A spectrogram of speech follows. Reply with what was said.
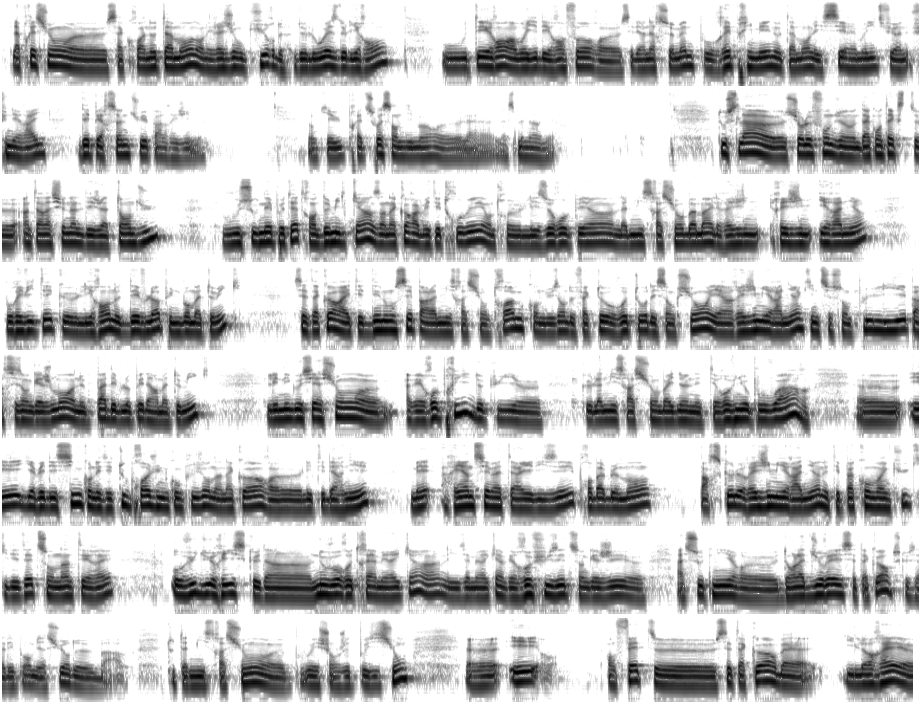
La pression s'accroît notamment dans les régions kurdes de l'ouest de l'Iran, où Téhéran a envoyé des renforts euh, ces dernières semaines pour réprimer notamment les cérémonies de funérailles des personnes tuées par le régime. Donc il y a eu près de 70 morts euh, la, semaine dernière. Tout cela euh, sur le fond d'un contexte international déjà tendu. Vous vous souvenez peut-être, en 2015, un accord avait été trouvé entre les Européens, l'administration Obama et le régime iranien pour éviter que l'Iran ne développe une bombe atomique. Cet accord a été dénoncé par l'administration Trump, conduisant de facto au retour des sanctions et à un régime iranien qui ne se sent plus lié par ses engagements à ne pas développer d'armes atomiques. Les négociations euh, avaient repris depuis euh, que l'administration Biden était revenue au pouvoir euh, et il y avait des signes qu'on était tout proche d'une conclusion d'un accord l'été dernier, mais rien ne s'est matérialisé, probablement parce que le régime iranien n'était pas convaincu qu'il était de son intérêt au vu du risque d'un nouveau retrait américain, hein, les Américains avaient refusé de s'engager euh, à soutenir euh, dans la durée cet accord, puisque ça dépend bien sûr de bah, toute administration euh, pouvait changer de position. et en fait, cet accord, bah, il aurait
